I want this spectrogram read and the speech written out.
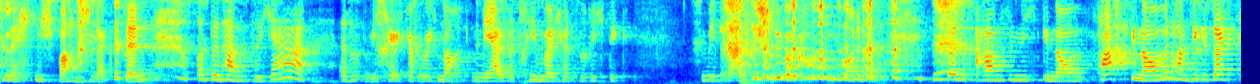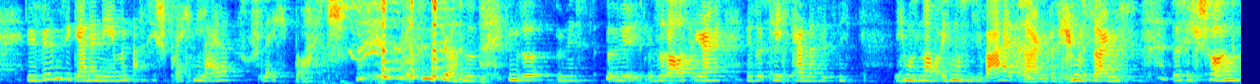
schlechten spanischen Akzent. Und dann haben sie so, ja, also ich, ich glaube, ich noch mehr übertrieben, weil ich halt so richtig migrantisch rüberkommen wollte. Und dann haben sie mich genommen, fast genommen, haben sie gesagt, wir würden sie gerne nehmen, aber sie sprechen leider zu schlecht Deutsch. ich war so, bin so, Mist, ich so rausgegangen, ich so, okay, ich kann das jetzt nicht, ich muss noch, ich muss die Wahrheit sagen. Also ich muss sagen, dass, dass ich schon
